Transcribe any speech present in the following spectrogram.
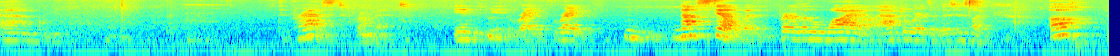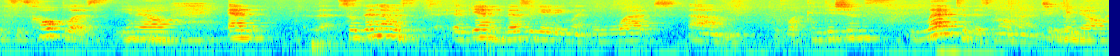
um, depressed from it. In, in right, right, not still, but for a little while afterwards, it was just like, oh, this is hopeless, you know. And so then I was again investigating like what um, what conditions led to this moment, you know,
